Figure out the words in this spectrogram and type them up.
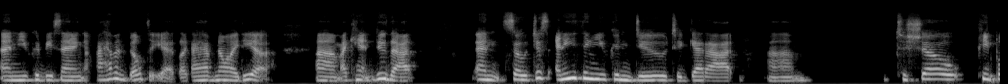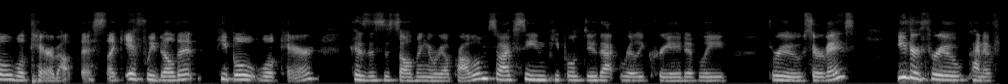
And you could be saying, I haven't built it yet. Like I have no idea. Um, I can't do that. And so just anything you can do to get at um, to show people will care about this. Like if we build it, people will care because this is solving a real problem. So I've seen people do that really creatively through surveys, either through kind of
